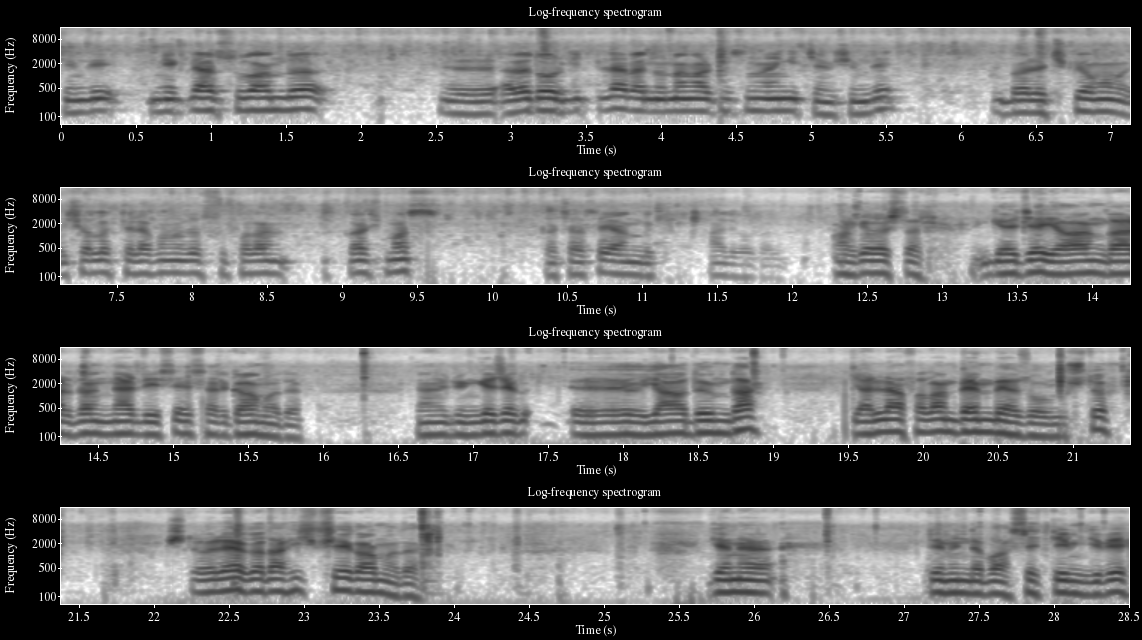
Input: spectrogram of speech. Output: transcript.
Şimdi inekler sulandı. Ee, eve doğru gittiler. Ben de onların arkasından gideceğim şimdi. Böyle çıkıyorum ama inşallah telefona da su falan kaçmaz. Kaçarsa yandık. Hadi bakalım. Arkadaşlar gece yağan kardan neredeyse eser kalmadı. Yani dün gece e, yağdığında yerler falan bembeyaz olmuştu. İşte öğleye kadar hiçbir şey kalmadı. Gene demin de bahsettiğim gibi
